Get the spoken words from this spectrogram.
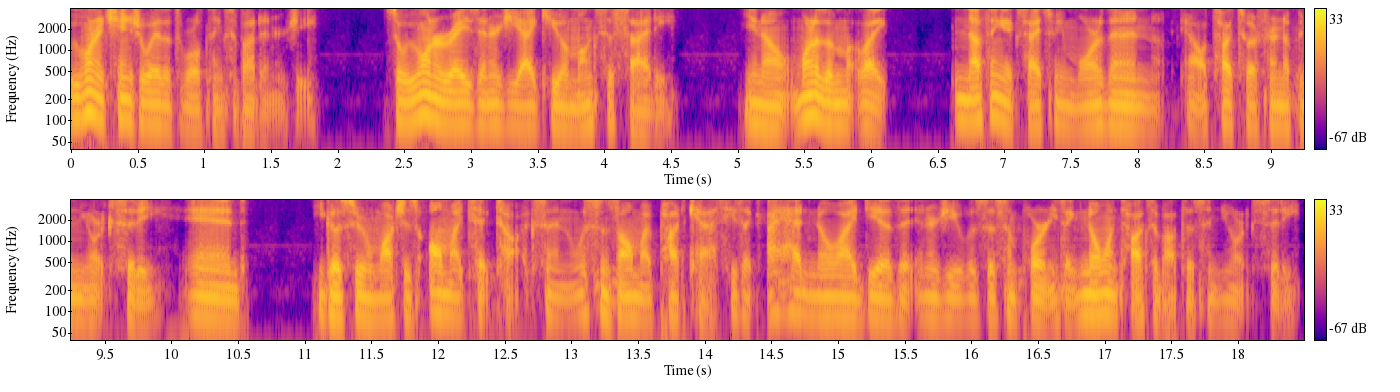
we want to change the way that the world thinks about energy. So we want to raise energy IQ among society. You know, one of them like nothing excites me more than you know, I'll talk to a friend up in New York City and he goes through and watches all my TikToks and listens to all my podcasts. He's like, I had no idea that energy was this important. He's like, no one talks about this in New York City.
